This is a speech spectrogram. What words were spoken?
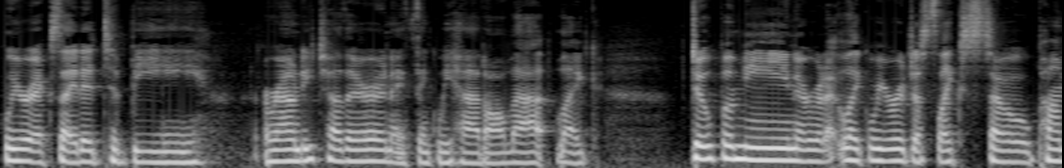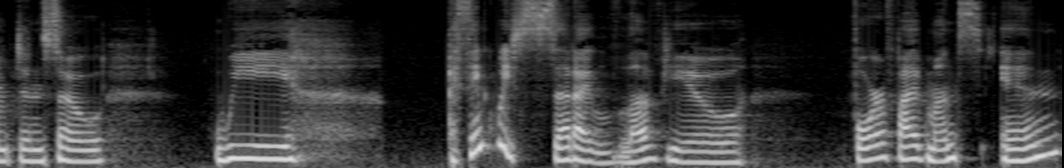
we were excited to be around each other and I think we had all that like dopamine or whatever, like we were just like so pumped and so we I think we said I love you 4 or 5 months in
